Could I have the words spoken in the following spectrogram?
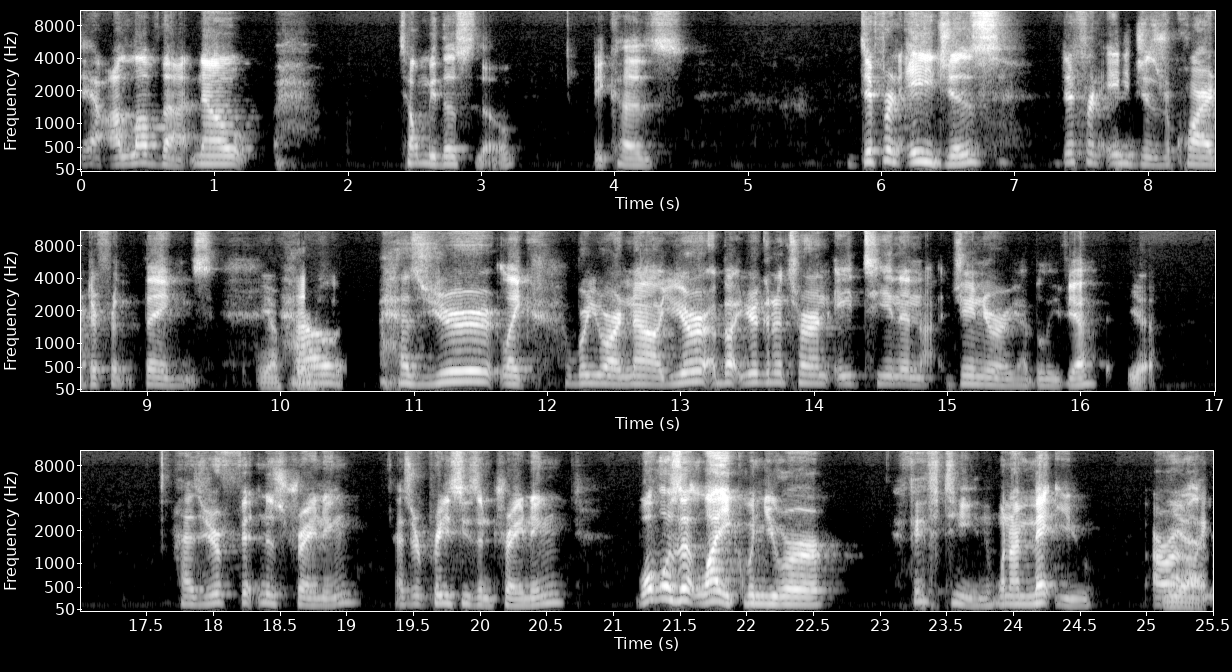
yeah i love that now tell me this though because different ages different ages require different things Yeah, how has your like where you are now you're about you're gonna turn 18 in january i believe yeah Yeah. has your fitness training has your preseason training what was it like when you were 15 when i met you or Yeah. like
